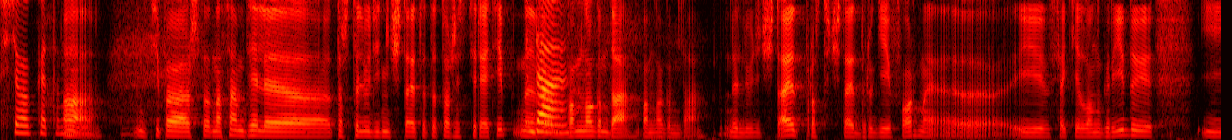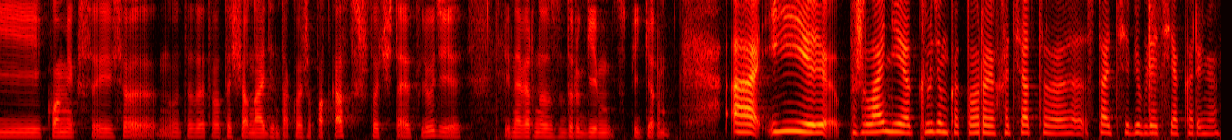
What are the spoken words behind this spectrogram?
все к этому. А, типа, что на самом деле э, то, что люди не читают, это тоже стереотип. Навер- Да. Во многом да, во многом да. Да, Люди читают, просто читают другие формы, э, и всякие лонгриды, и комиксы, и все. Ну, это, это вот еще на один такой же подкаст, что читают люди, и, наверное, с другим спикером. А, и пожелание к людям, которые хотят э, стать библиотекарями.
